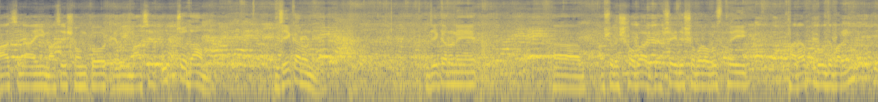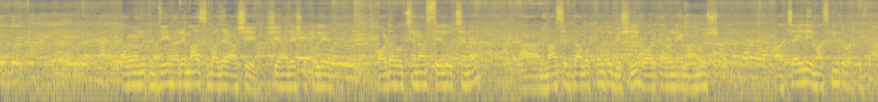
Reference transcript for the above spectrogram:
মাছ নাই, মাছের সংকট এবং মাছের উচ্চ দাম। যে কারণে যে কারণে আসলে সবার, ব্যবসায়ীদের সবার অবস্থাই খারাপ বলতে পারেন। কারণ যে হারে মাছ বাজারে আসে, সে হারে সকলে অর্ডার হচ্ছে না সেল হচ্ছে না আর মাছের দাম অত্যন্ত বেশি, হওয়ার কারণে মানুষ চাইলেই মাছ কিনতে পারতেছে না।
